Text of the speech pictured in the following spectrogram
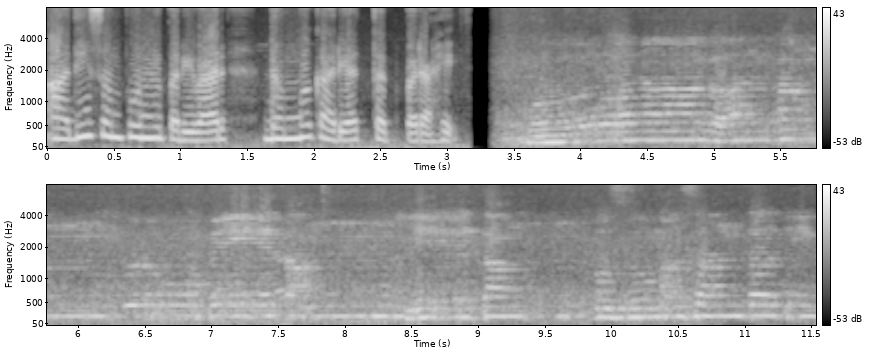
आदी संपूर्ण परिवार धम्म कार्यात तत्पर आहे. ओनागन्धं गुरुपेतं येतं कुसुमसन्ततिं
